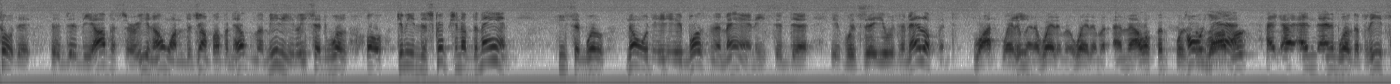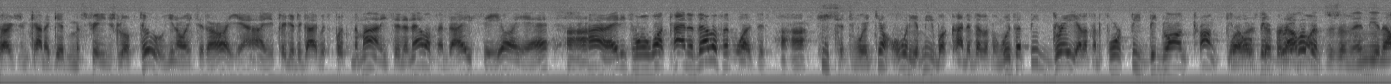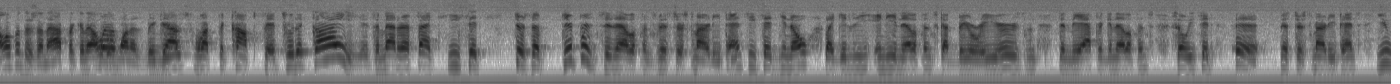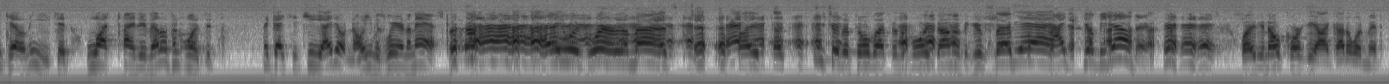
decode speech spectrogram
So the, the the the officer, you know, wanted to jump up and help him immediately. He said, "Well, oh, give me a description of the man." He said, "Well, no, it, it, wasn't a man." He said, uh, "It was uh, it was an elephant." What? Wait a He- minute, wait a minute, wait a minute. An elephant was Oh the yeah, robber? I, I, and and well, the police sergeant kind of gave him a strange look too. You know, he said, "Oh yeah," he figured the guy was putting them on. He said, "An elephant." I see. Oh yeah. Uh-huh. All right. He said, "Well, what kind of elephant was it?" Uh-huh. He said, "Well, you know, what do you mean? What kind of elephant? It was a big gray elephant, four feet, big long trunk. You Well, know, there's big different gray one." elephants. There's an Indian elephant, there's an African elephant, Well, one as big that's what the cop said to the guy. As a matter of fact, he said, there's a difference in elephants, Mr. Smarty Pants. He said, you know, like Indi- Indian elephants got bigger ears than, than the African elephants. So he said, huh, Mr. Smarty Pants, you tell me. He said, what kind of elephant was it? The guy said, gee, I don't know. He was wearing a mask. he was wearing a mask. I- you should have told that to the boys down at the consent. yeah, I'd still be down there. Well, you know, Corky, I got to admit,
